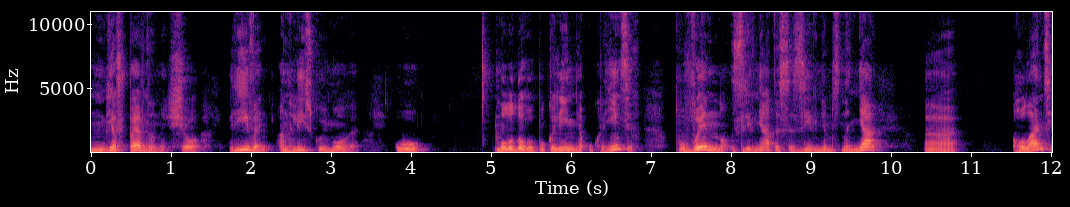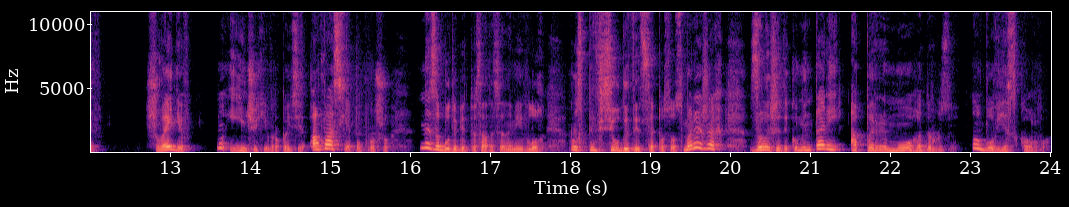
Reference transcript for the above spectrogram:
Я впевнений, що рівень англійської мови у молодого покоління українців повинно зрівнятися з рівнем знання е, голландців, шведів, ну і інших європейців. А вас я попрошу не забути підписатися на мій влог, розповсюдити це по соцмережах, залишити коментарій, а перемога, друзі, обов'язково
